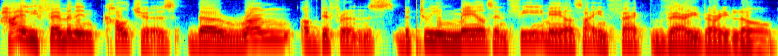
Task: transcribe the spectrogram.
highly feminine cultures, the rung of difference between males and females are in fact very, very low.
